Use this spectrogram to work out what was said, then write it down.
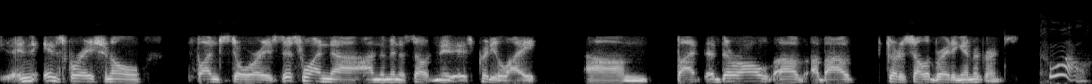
in, inspirational, fun stories. This one uh, on the Minnesotan is pretty light, um, but they're all uh, about sort of celebrating immigrants. Cool.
